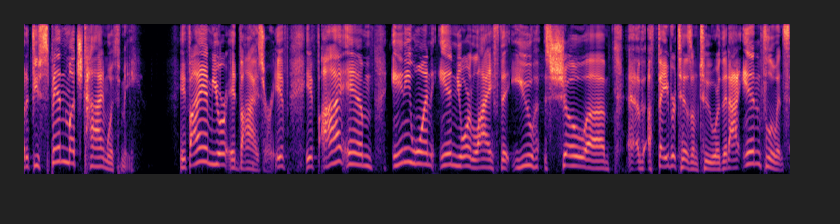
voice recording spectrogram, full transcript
But if you spend much time with me, if I am your advisor, if if I am anyone in your life that you show uh, a favoritism to, or that I influence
